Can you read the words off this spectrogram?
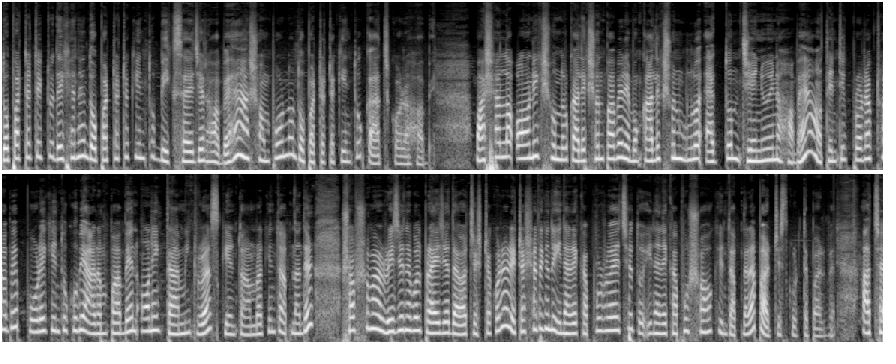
দোপাট্টাটা একটু দেখে নেন, দোপাট্টাটা কিন্তু বিগ সাইজের হবে হ্যাঁ? সম্পূর্ণ দোপাট্টাটা কিন্তু কাজ করা হবে। মাসাল্লাহ অনেক সুন্দর কালেকশন পাবেন এবং কালেকশনগুলো একদম জেনুইন হবে হ্যাঁ? অথেন্টিক প্রোডাক্ট হবে, পরে কিন্তু খুবই আরাম পাবেন, অনেক দামি ড্রেস কিন্তু আমরা কিন্তু আপনাদের সবসময় রিজনেবল প্রাইজে দেওয়ার চেষ্টা করি। আর এটার সাথে কিন্তু ইনারে কাপড় রয়েছে, তো ইনারে কাপড় সহ কিন্তু আপনারা পারচেস করতে পারবেন। আচ্ছা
